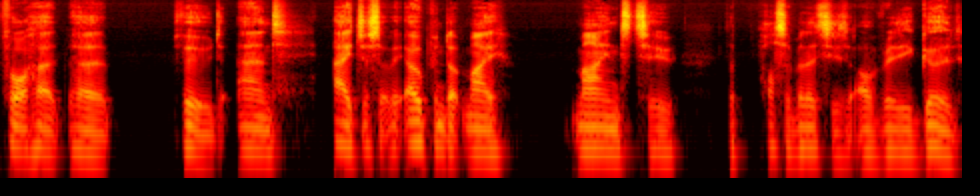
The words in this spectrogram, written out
for her her food, and I just sort of it opened up my mind to the possibilities of really good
